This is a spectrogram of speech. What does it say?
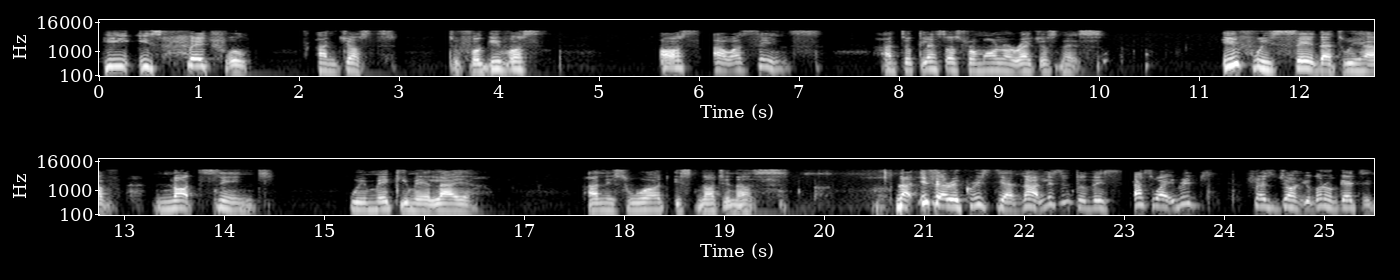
He is faithful and just to forgive us us our sins and to cleanse us from all unrighteousness. If we say that we have not sinned, we make him a liar, and his word is not in us. Now, if you're a Christian, now listen to this. That's why read First John, you're going to get it.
